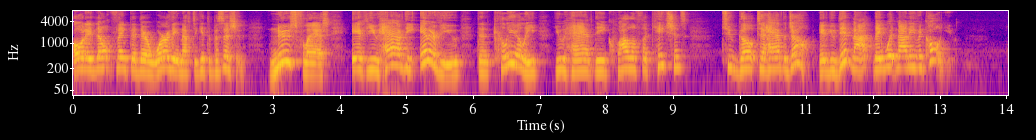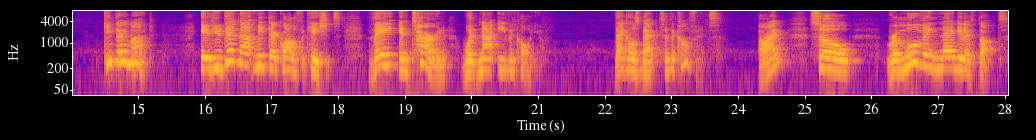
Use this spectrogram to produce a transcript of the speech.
Oh, they don't think that they're worthy enough to get the position. Newsflash if you have the interview, then clearly you have the qualifications to go to have the job. If you did not, they would not even call you. Keep that in mind. If you did not meet their qualifications, they in turn would not even call you. That goes back to the confidence. All right? So, removing negative thoughts.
